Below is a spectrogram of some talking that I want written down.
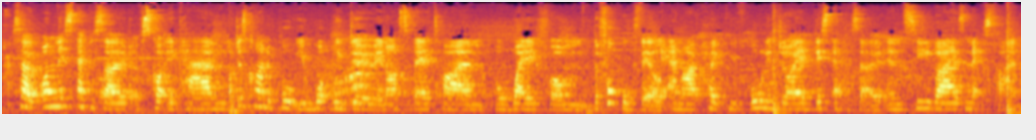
So on this episode of Scottie Cam, I just kind of brought you what we do in our spare time away from the football field. And I hope you've all enjoyed this episode and see you guys next time.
